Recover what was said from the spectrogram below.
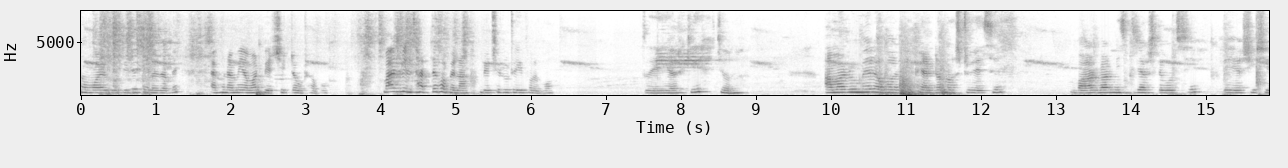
সময়ের গতিতে চলে যাবে। এখন আমি আমার বেডশিটটা উঠাবো। মাসবিল ছাড়তে হবে না, বেডশিট উঠেই ফেলব। তো এই আর কি, চলো। আমার রুমের আবার এই ফ্যানটা নষ্ট হয়েছে। বারবার মিস্ত্রি আসতে বলছি। এই আসি, সে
